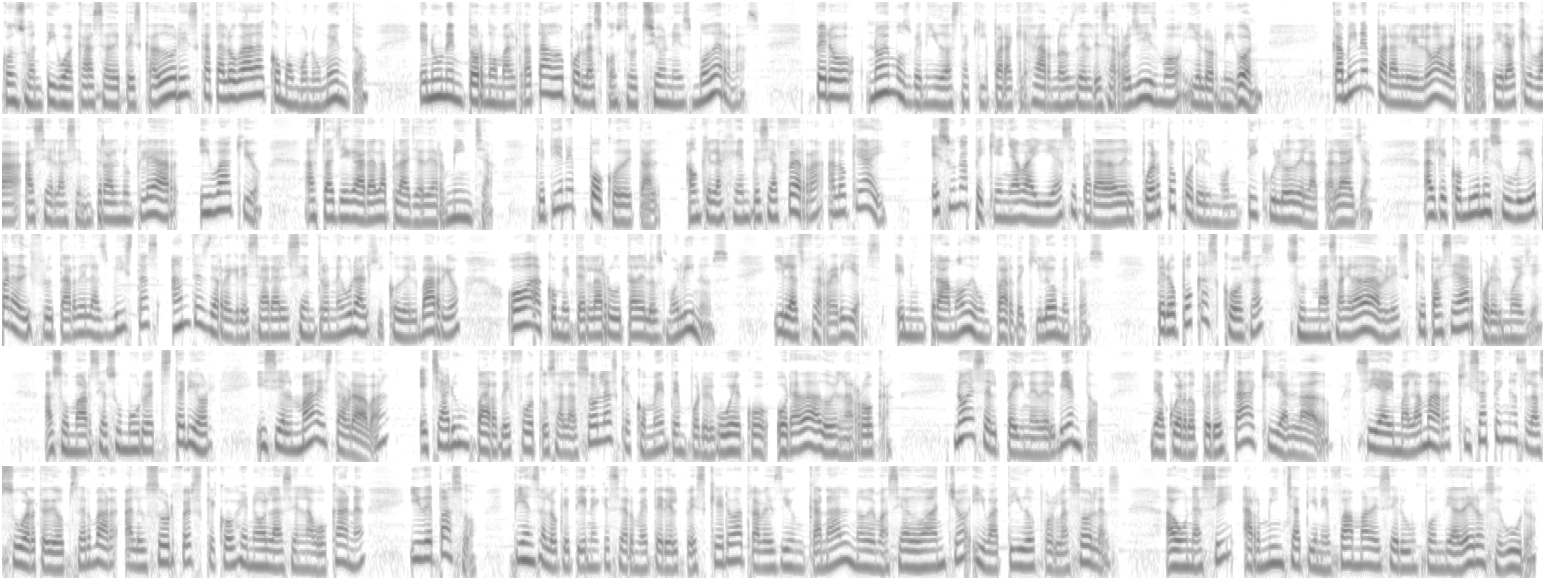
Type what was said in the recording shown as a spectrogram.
con su antigua casa de pescadores catalogada como monumento, en un entorno maltratado por las construcciones modernas. Pero no hemos venido hasta aquí para quejarnos del desarrollismo y el hormigón, Camina en paralelo a la carretera que va hacia la central nuclear y Baquio hasta llegar a la playa de Armincha, que tiene poco de tal, aunque la gente se aferra a lo que hay. Es una pequeña bahía separada del puerto por el montículo de la Atalaya, al que conviene subir para disfrutar de las vistas antes de regresar al centro neurálgico del barrio o acometer la ruta de los molinos y las ferrerías en un tramo de un par de kilómetros. Pero pocas cosas son más agradables que pasear por el muelle, asomarse a su muro exterior y si el mar está brava, echar un par de fotos a las olas que acometen por el hueco horadado en la roca. No es el peine del viento, de acuerdo, pero está aquí al lado. Si hay mala mar, quizá tengas la suerte de observar a los surfers que cogen olas en la bocana y de paso, piensa lo que tiene que ser meter el pesquero a través de un canal no demasiado ancho y batido por las olas. Aún así, Armincha tiene fama de ser un fondeadero seguro.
